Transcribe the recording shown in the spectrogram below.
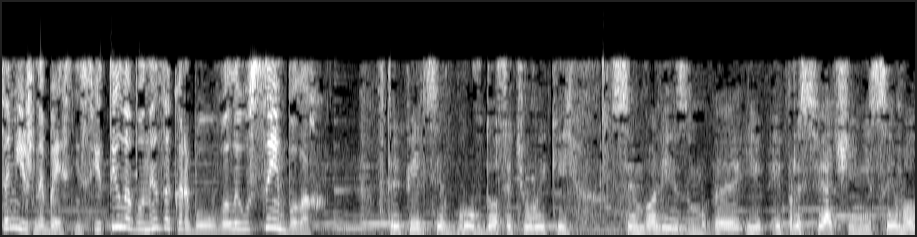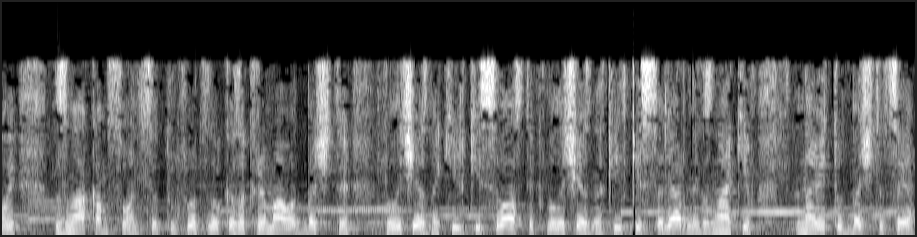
Самі ж небесні світила вони закарбовували у символах. Трипільців був досить великий символізм е, і, і присвячені символи знакам сонця. Тут, от, зокрема, от бачите, величезна кількість свастик, величезна кількість солярних знаків. Навіть тут, бачите, це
